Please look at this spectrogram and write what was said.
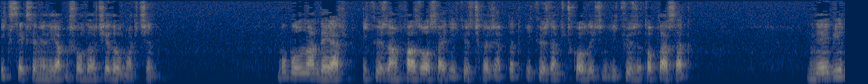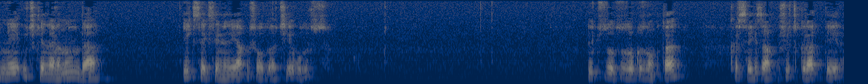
x ekseniyle yapmış olduğu açıyı da bulmak için bu bulunan değer 200'den fazla olsaydı 200 çıkaracaktık. 200'den küçük olduğu için 200 ile toplarsak N1, N3 kenarının da x ekseniyle yapmış olduğu açıyı buluruz. 339.4863 grad değeri.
